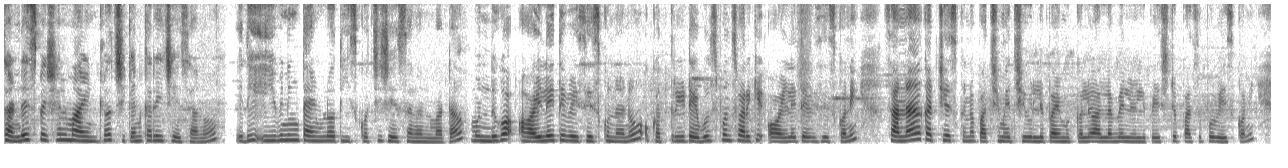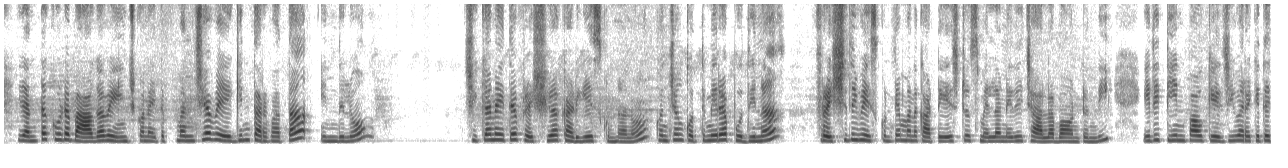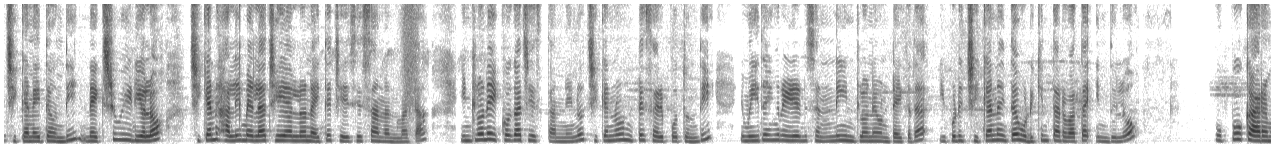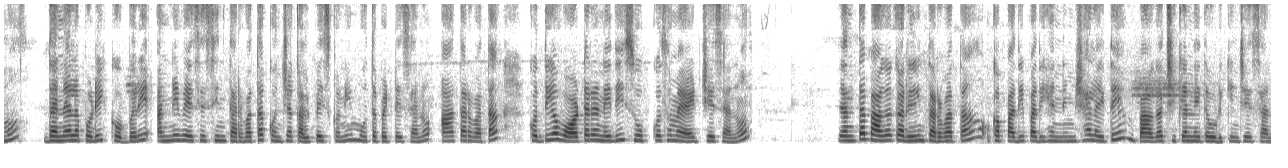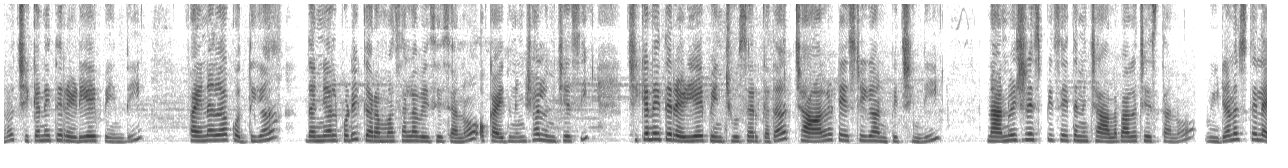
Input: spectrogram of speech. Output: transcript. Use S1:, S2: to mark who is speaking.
S1: Sunday special మా ఇంట్లో chicken curry చేశాను. ఇది ఈవినింగ్ టైంలో తీసుకొచ్చి చేశాను అనమాట ముందుగా ఆయిల్ అయితే వేసేసుకున్నాను. ఒక త్రీ టేబుల్ స్పూన్స్ వరకు ఆయిల్ అయితే వేసేసుకొని సన్నగా కట్ చేసుకున్న పచ్చిమిర్చి ఉల్లిపాయ ముక్కలు అల్లం వెల్లుల్లి పేస్ట్ పసుపు వేసుకొని ఇదంతా కూడా బాగా వేయించుకొని అయితే మంచిగా వేగిన తర్వాత ఇందులో చికెన్ అయితే ఫ్రెష్గా కడిగేసుకున్నాను. కొంచెం కొత్తిమీర పుదీనా ఫ్రెష్ది వేసుకుంటే మనకు ఆ టేస్ట్ స్మెల్ అనేది చాలా బాగుంటుంది. ఇది తీన్ పావు కేజీ వరకు అయితే చికెన్ అయితే ఉంది. నెక్స్ట్ వీడియోలో చికెన్ హలీం ఎలా చేయాలోనైతే చేసేసానమాట ఇంట్లోనే ఎక్కువగా చేస్తాను నేను. చికెన్ ఉంటే సరిపోతుంది. మిగతా ఇంగ్రీడియంట్స్ అన్నీ ఇంట్లోనే ఉంటాయి కదా. ఇప్పుడు చికెన్ అయితే ఉడికిన తర్వాత ఇందులో ఉప్పు కారము ధనియాల పొడి కొబ్బరి అన్నీ వేసేసిన తర్వాత కొంచెం కలిపేసుకొని మూత పెట్టేశాను. ఆ తర్వాత కొద్దిగా వాటర్ అనేది సూప్ కోసం యాడ్ చేశాను. ఇదంతా బాగా కరిగిన తర్వాత ఒక పది పదిహేను నిమిషాలు అయితే బాగా చికెన్ అయితే ఉడికించేసాను చికెన్ అయితే రెడీ అయిపోయింది. ఫైనల్గా కొద్దిగా ధనియాల పొడి గరం మసాలా వేసేసాను ఒక ఐదు నిమిషాలు ఉంచేసి చికెన్ అయితే రెడీ అయిపోయింది. చూసారు కదా చాలా టేస్టీగా అనిపించింది. నాన్ వెజ్ రెసిపీస్ అయితే నేను చాలా బాగా చేస్తాను. వీడియో నచ్చితే లైక్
